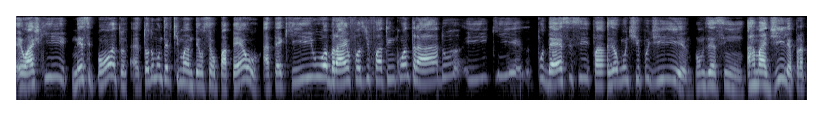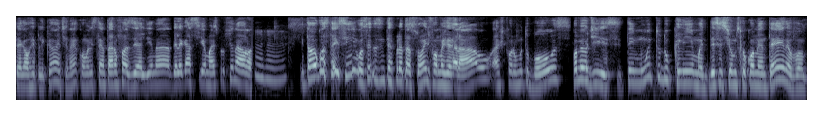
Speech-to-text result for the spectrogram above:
eu acho que nesse ponto, eh, todo mundo teve que manter o seu papel até que o O'Brien fosse de fato encontrado e que pudesse se fazer algum tipo de, vamos dizer assim, armadilha para pegar o replicante, né? Como eles tentaram fazer ali na delegacia mais pro final. Uhum. Então eu gostei sim, gostei das interpretações de forma geral, acho que foram muito boas. Como eu disse, tem muito do clima desses filmes que eu comentei, né? Vam-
